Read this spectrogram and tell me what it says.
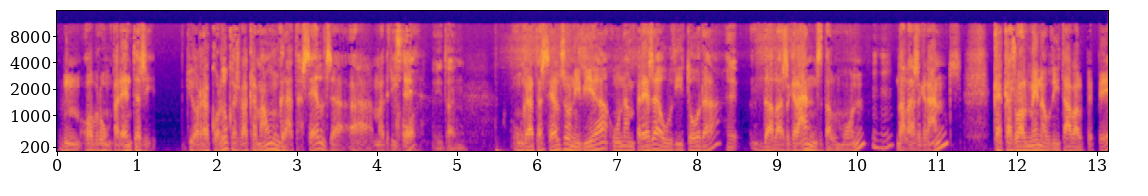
Mm, obro un parèntesi. Jo recordo que es va cremar un gratacels a, a Madrid, Jo, eh? I tant. Un gratacels on hi havia una empresa auditora de les grans del món, de les grans, que casualment auditava el PP,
